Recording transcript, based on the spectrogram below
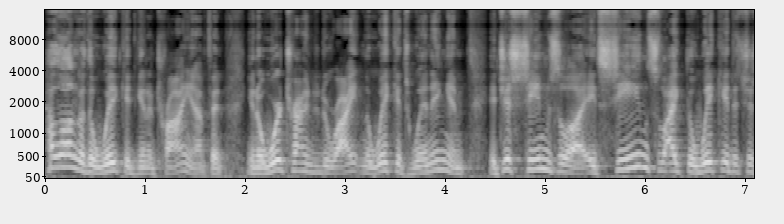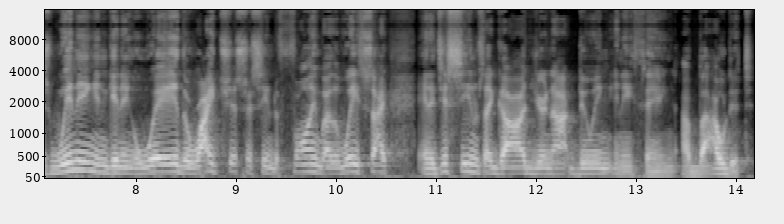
How long are the wicked going to triumph? And you know, we're trying to do right, and the wicked's winning, and it just seems like it seems like the wicked is just winning and getting away. The righteous are seem to falling by the wayside, and it just seems like God, you're not doing anything about it.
